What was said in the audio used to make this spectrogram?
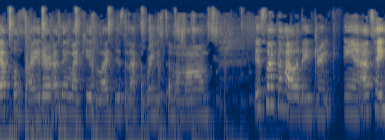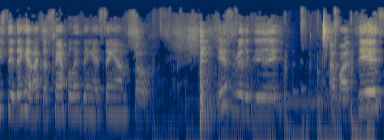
apple cider. I think my kids like this and I can bring this to my mom's. It's like a holiday drink and I tasted, they had like a sampling thing at Sam's, so it's really good. I bought this,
